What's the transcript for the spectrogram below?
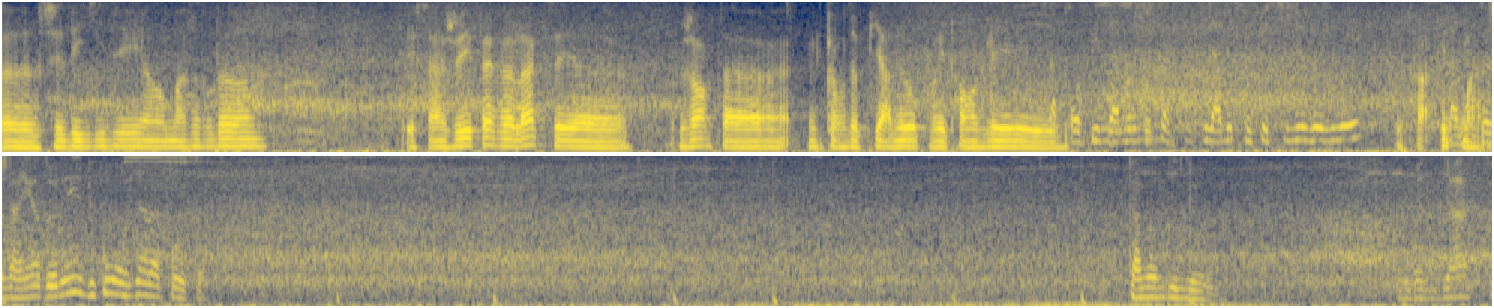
euh, se déguiser en majordome. Et c'est un jeu hyper relax et euh, genre t'as une corde de piano pour étrangler. Ça profite à Manchester City. L'arbitre fait signe de jouer. ce sera. L'avantage n'a rien donné. Du coup, on revient à la faute. Fernandinho. Ruben Dias.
